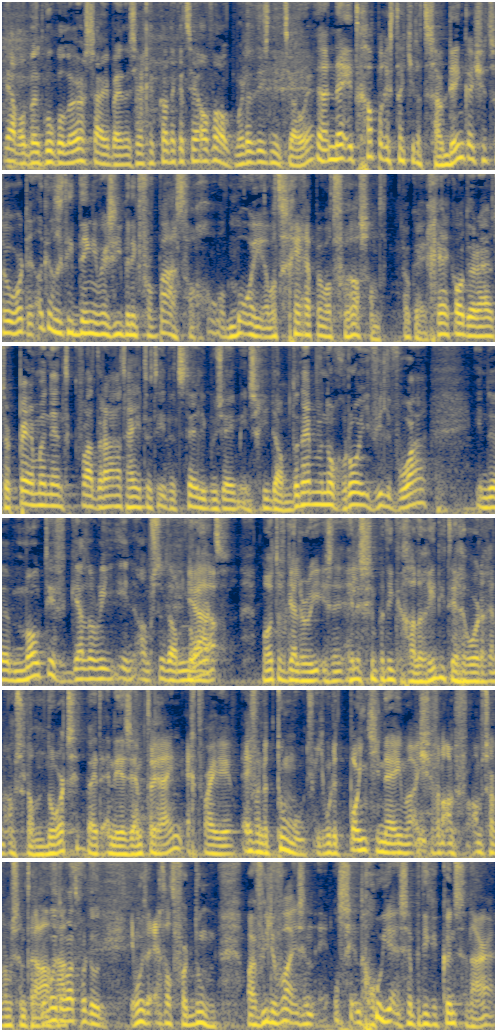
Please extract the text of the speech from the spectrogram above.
Ja, want met Google Earth zou je bijna zeggen... kan ik het zelf ook, maar dat is niet zo, hè? Ja, nee, het grappige is dat je dat zou denken als je het zo hoort. En elke keer als ik die dingen weer zie, ben ik verbaasd van... goh, wat mooi en wat scherp en wat verrassend. Oké, okay, Gerco de Ruiter, permanent kwadraat heet het in het Stedelijk Museum in Schiedam. Dan hebben we nog Roy Villevoix in de Motive Gallery in Amsterdam-Noord. Ja, Motive Gallery is een hele sympathieke galerie... die tegenwoordig in Amsterdam-Noord zit, bij het NDSM-terrein. Echt waar je even naartoe moet. Je moet het pontje nemen als je van Amsterdam Centraal gaat. Je moet er wat voor doen. Je moet er echt wat voor doen. Maar Villevoix is een ontzettend goede en sympathieke kunstenaar.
